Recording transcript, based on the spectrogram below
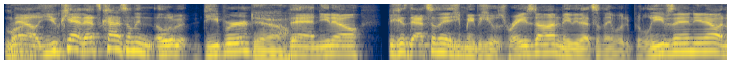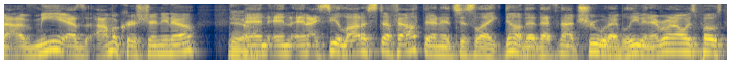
Right. now you can't that's kind of something a little bit deeper Yeah. than you know because that's something that he maybe he was raised on maybe that's something what he believes in you know and I, me as i'm a christian you know Yeah. and and and I see a lot of stuff out there, and it's just like, no, that that's not true. What I believe in. Everyone always posts,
